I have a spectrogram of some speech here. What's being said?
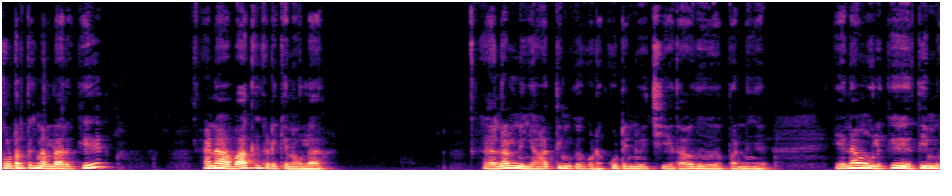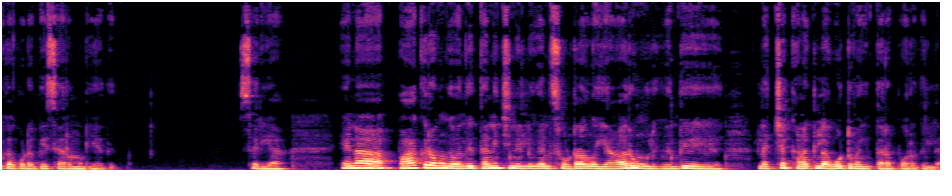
சொல்கிறதுக்கு நல்லா இருக்குது ஆனால் வாக்கு கிடைக்கணும்ல. அதனால் நீங்கள் அதிமுக கூட கூட்டணி வச்சு ஏதாவது பண்ணுங்கள் ஏன்னா உங்களுக்கு திமுக கூட போய் சேர முடியாது. சரியா? ஏன்னா பார்க்குறவங்க வந்து தனிச்சு நில்லுங்கன்னு சொல்கிறவங்க யாரும் உங்களுக்கு வந்து லட்சக்கணக்கில் ஓட்டு வாங்கி தர போகிறதில்ல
